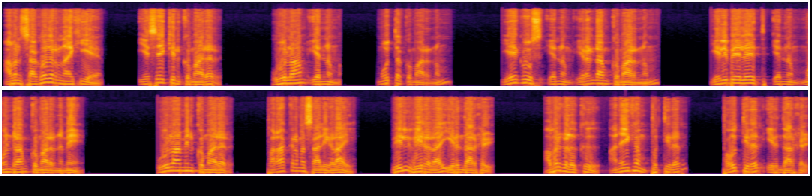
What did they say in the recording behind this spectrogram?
அவன் சகோதரனாகிய எசேக்கின் குமாரர் ஊலாம் என்னும் மூத்த குமாரனும் ஏகூஸ் என்னும் இரண்டாம் குமாரனும் எலிபேலேத் என்னும் மூன்றாம் குமாரனுமே. ஊலாமின் குமாரர் பராக்கிரமசாலிகளாய் வில் வீரராய் இருந்தார்கள். அவர்களுக்கு அநேகம் புத்திரர் பௌத்திரர் இருந்தார்கள்.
